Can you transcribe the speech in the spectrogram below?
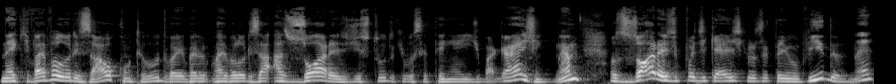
né, que vai valorizar o conteúdo, vai, vai, vai, valorizar as horas de estudo que você tem aí de bagagem, né? As horas de podcast que você tem ouvido, né?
